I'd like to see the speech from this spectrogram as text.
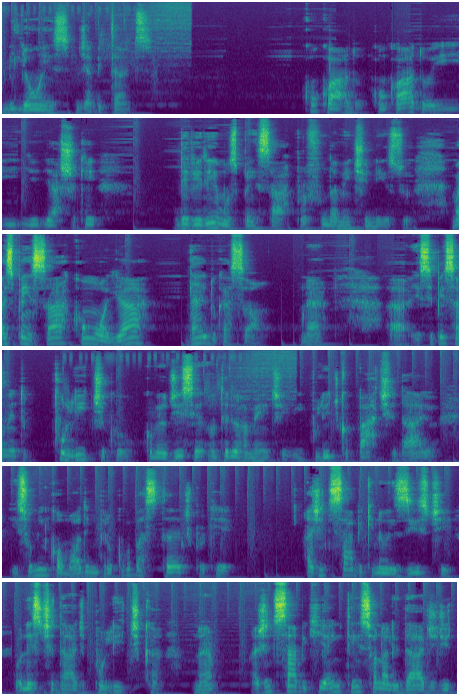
milhões de habitantes. Concordo, concordo e, e acho que Deveríamos pensar profundamente nisso, mas pensar com o olhar da educação. Né? Uh, esse pensamento político, como eu disse anteriormente, e político partidário, isso me incomoda e me preocupa bastante, porque a gente sabe que não existe honestidade política, né? A gente sabe que a intencionalidade de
